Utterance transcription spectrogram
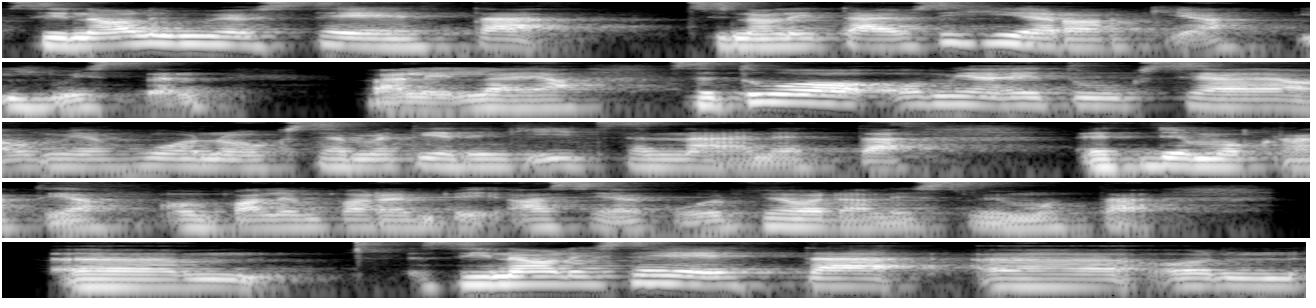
siinä oli myös se, että siinä oli täysi hierarkia ihmisten välillä ja se tuo omia etuuksia ja omia huonouksia. Mä tietenkin itse näen, että että demokratia on paljon parempi asia kuin feodalismi, mutta äm, siinä oli se, että ä, on,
